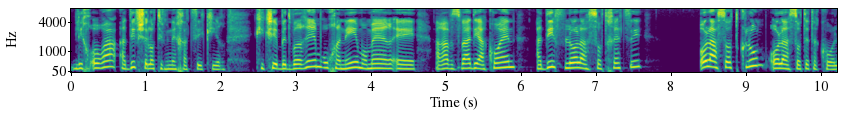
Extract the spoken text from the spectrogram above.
לכאורה, עדיף שלא תבנה חצי קיר. כי כשבדברים רוחניים אומר אה, הרב זוודיה הכהן, עדיף לא לעשות חצי, או לעשות כלום, או לעשות את הכל.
